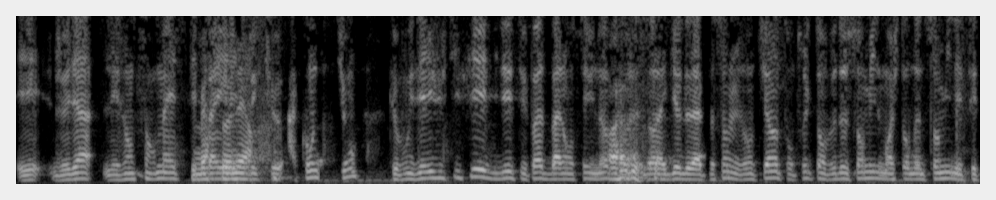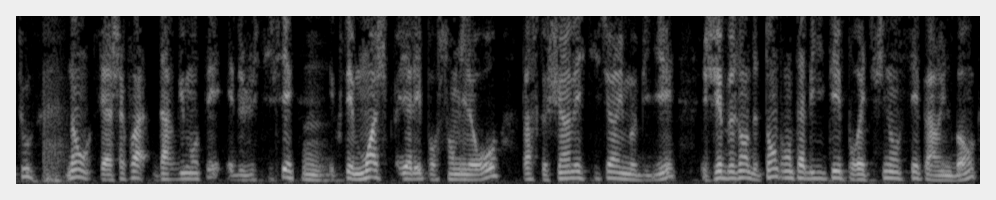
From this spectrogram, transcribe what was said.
Et je veux dire, les gens s'en remettent, c'est pas irrespectueux, à condition que vous ayez justifié. L'idée, c'est pas de balancer une offre ouais, dans, la gueule de la personne en lui disant tiens, ton truc, t'en veux 200 000, moi je t'en donne 100 000 et c'est tout. Non, c'est à chaque fois d'argumenter et de justifier. Mm. Écoutez, moi je peux y aller pour 100 000 euros parce que je suis investisseur immobilier. J'ai besoin de tant de rentabilité pour être financé par une banque.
